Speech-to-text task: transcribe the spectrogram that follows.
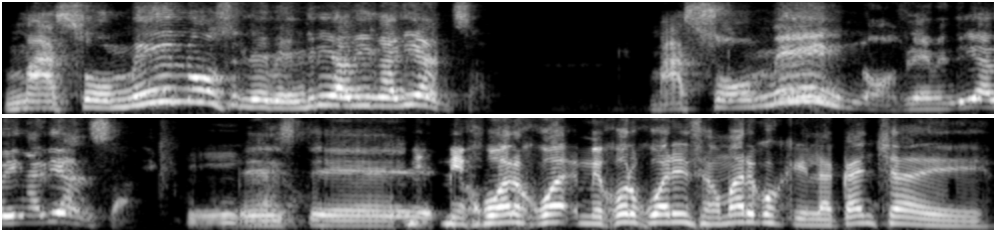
más o menos le vendría bien Alianza. Más o menos le vendría bien Alianza. Sí, claro. Este, Mejor jugar, mejor jugar en San Marcos que en la cancha de.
